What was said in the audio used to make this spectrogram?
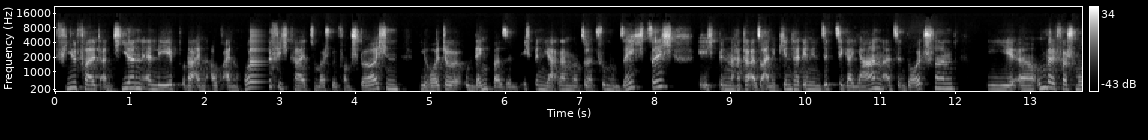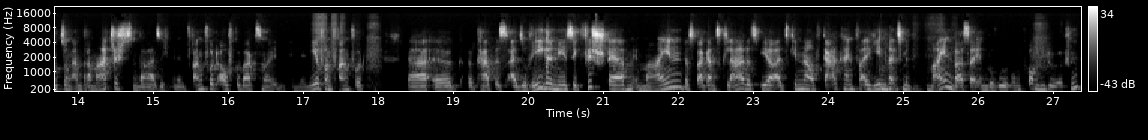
Vielfalt an Tieren erlebt oder ein, auch eine Häufigkeit zum Beispiel von Störchen, die heute undenkbar sind. Ich bin Jahrgang 1965. Ich bin, hatte also eine Kindheit in den 70er Jahren, als in Deutschland die äh, Umweltverschmutzung am dramatischsten war. Also ich bin in Frankfurt aufgewachsen in, in der Nähe von Frankfurt. Da äh, gab es also regelmäßig Fischsterben im Main. Das war ganz klar, dass wir als Kinder auf gar keinen Fall jemals mit Mainwasser in Berührung kommen dürfen.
